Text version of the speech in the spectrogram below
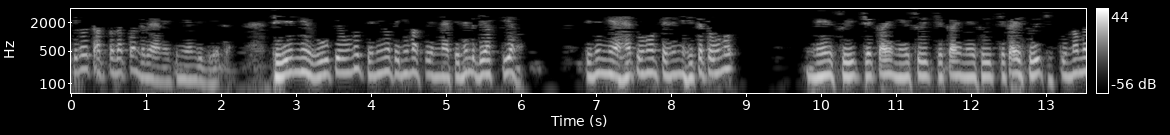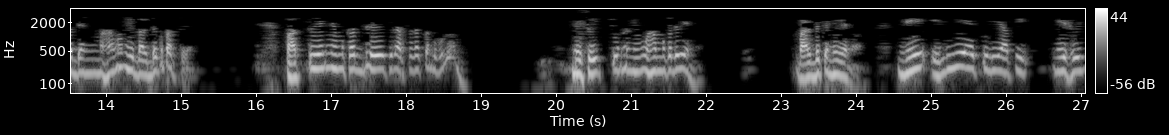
කියලා අර්ථ දක්වන්න බෑ මේ කියන විදිහට. පේන්නේ රූපේ වුණොත් පෙනීම පෙනීමක් වෙන්නේ නැහැ. පෙනෙන දෙයක් තියෙනවා. පෙනෙන්නේ ඇහැට වුණොත් පෙනෙන්නේ හිතට වුණොත් මේ ස්විච් එකයි මේ ස්විච් එකයි මේ ස්විච් එකයි ස්විච් තුනම දැම්මහම මේ බල්බ් එක පත් වෙනවා. පත් වෙන්නේ මොකද්ද කියලා අර්ථ දක්වන්න පුළුවන්. මේ ස්විච් තුන නිවුවහම මොකද වෙන්නේ? බල්බ් එක නිවෙනවා. මේ එළිය ඇතුලේ අපි මේ ස්විච්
